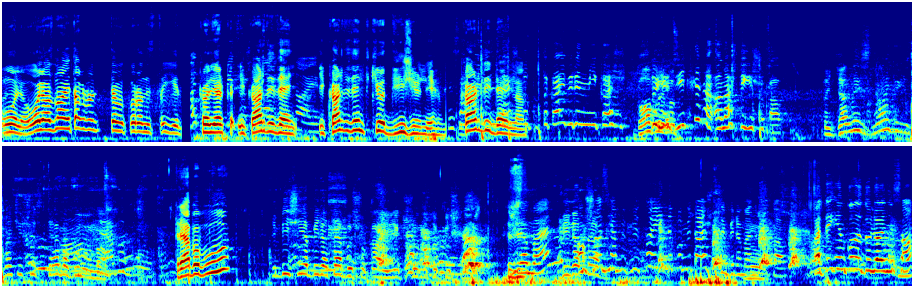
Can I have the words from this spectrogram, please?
Оля, Оля знає так, що в тебе корони стоїть. Кавалерка, і кожен день, і кожен день такі от дві жирні. Кожен день нам. Тут така, і мені каже, Добре, то я от- звідки знаю, а наш ти її шукав? Та я не знаю, і значить щось треба було нам. Треба було. Треба було? Тим більше я біля тебе шукаю, якщо на то пішло. Біля мене? Біля а тебе. що я то і не пам'ятаю, що ти біля мене шукав. А ти інколи до Льоні сам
